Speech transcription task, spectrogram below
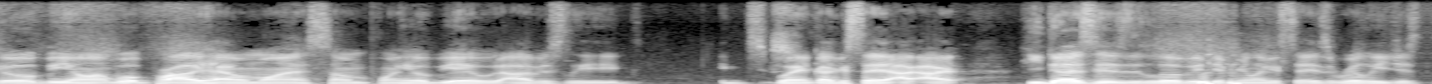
he'll be on. We'll probably have him on at some point. He'll be able to obviously explain. Like I said, I, I he does his a little bit different. like I said, it's really just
